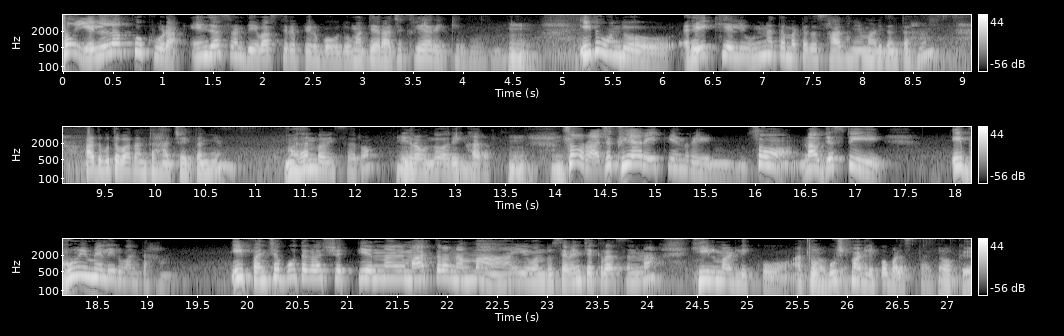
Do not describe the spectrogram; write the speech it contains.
ಸೊ ಎಲ್ಲಕ್ಕೂ ಕೂಡ ಏಂಜಲ್ಸ್ ಅಂಡ್ ದೇವಾಸ್ ಥೆರಪಿ ಇರ್ಬೋದು ಮತ್ತೆ ರಾಜಕೀಯ ರೇಖೆ ಇರ್ಬೋದು. ಹ್ಮ್. ಇದು ಒಂದು ರೇಖೆಯಲ್ಲಿ ಉನ್ನತ ಮಟ್ಟದ ಸಾಧನೆ ಮಾಡಿದಂತಹ ಅದ್ಭುತವಾದಂತಹ ಚೈತನ್ಯ. ಮದನ್ ಭವಿ ಸರ್ ಇದರ ಒಂದು ಅಧಿಕಾರರು ಸೊ ರಾಜಕೀಯ ರೇಖೆ ಅಂದ್ರೆ ಏನು? ಸೊ ನಾವು ಜಸ್ಟ್ ಈ ಈ ಭೂಮಿ ಮೇಲಿರುವಂತಹ ಈ ಪಂಚಭೂತಗಳ ಶಕ್ತಿಯನ್ನ ಮಾತ್ರ ನಮ್ಮ ಈ ಒಂದು ಸೆವೆನ್ ಚಕ್ರಾಸನ್ನ ಹೀಲ್ ಮಾಡ್ಲಿಕ್ಕೋ ಅಥವಾ ಬೂಸ್ಟ್ ಮಾಡ್ಲಿಕ್ಕೋ ಬಳಸ್ತಾ ಇದ್ದೀವಿ ಓಕೆ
